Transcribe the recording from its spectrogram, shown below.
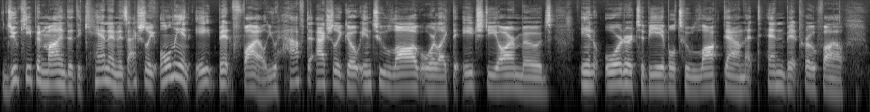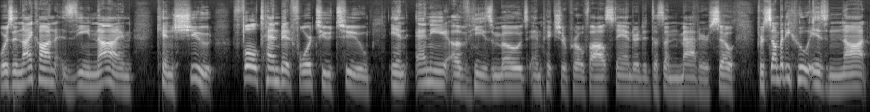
do keep in mind that the Canon is actually only an 8-bit file. You have to actually go into log or like the HDR modes in order to be able to lock down that 10-bit profile. Whereas a Nikon Z9 can shoot full 10-bit 422 in any of these modes and picture profile standard, it doesn't matter. So for somebody who is not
